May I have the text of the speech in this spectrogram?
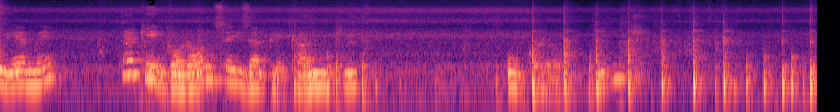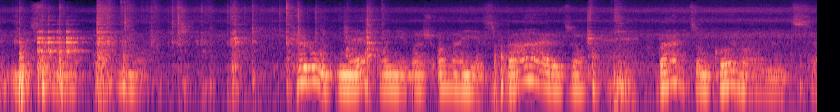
Spróbujemy takiej gorącej zapiekanki ukroić. Jest to na pewno trudne, ponieważ ona jest bardzo, bardzo gorąca.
